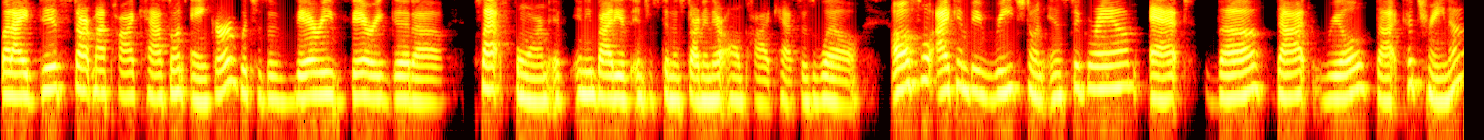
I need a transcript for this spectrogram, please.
But I did start my podcast on Anchor, which is a very, very good uh, platform if anybody is interested in starting their own podcast as well. Also, I can be reached on Instagram at the.real.catrina.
